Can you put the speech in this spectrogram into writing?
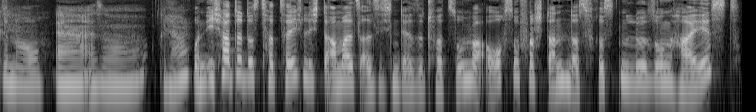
Genau. Äh, also, genau. Und ich hatte das tatsächlich damals, als ich in der Situation war, auch so verstanden, dass Fristenlösung heißt,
